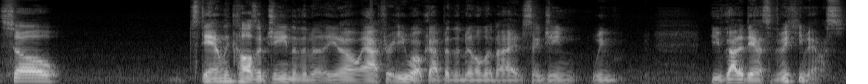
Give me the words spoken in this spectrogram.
so Stanley calls up Gene in the you know, after he woke up in the middle of the night, saying, "Gene, we, you've got to dance with Mickey Mouse."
